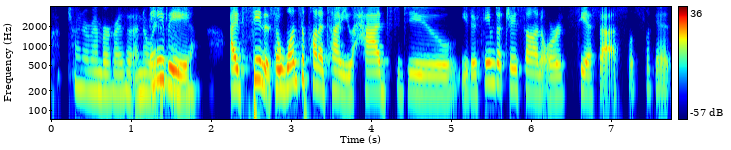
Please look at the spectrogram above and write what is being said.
I'm trying to remember. guys. I know Maybe. I've seen it. So once upon a time, you had to do either theme.json or CSS. Let's look at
